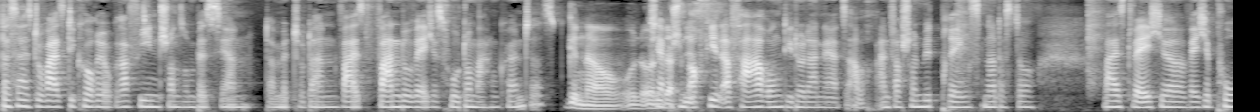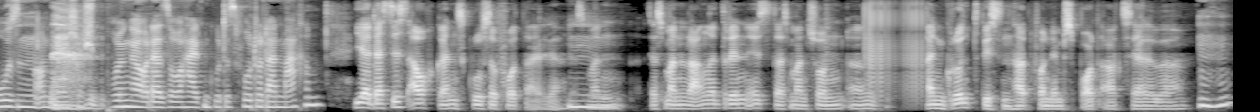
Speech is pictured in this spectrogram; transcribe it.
Das heißt, du weißt die Choreografien schon so ein bisschen, damit du dann weißt, wann du welches Foto machen könntest. Genau. Und, und ich habe bestimmt auch viel Erfahrung, die du dann jetzt auch einfach schon mitbringst, ne, dass du weißt, welche, welche Posen und welche Sprünge oder so halt ein gutes Foto dann machen. Ja, das ist auch ganz großer Vorteil, ja, dass mm. man, dass man lange drin ist, dass man schon äh, ein Grundwissen hat von dem Sportart selber. Mhm.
